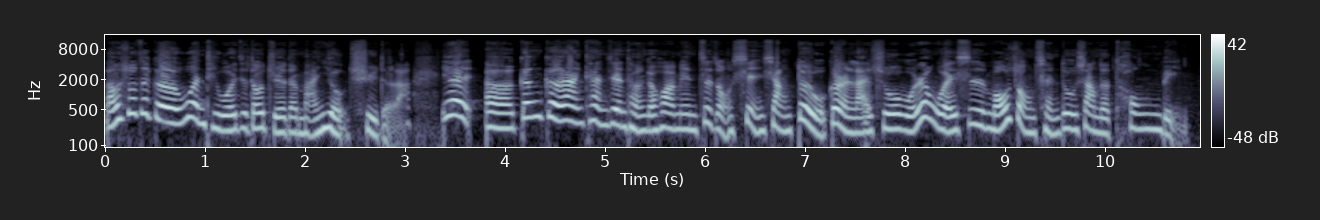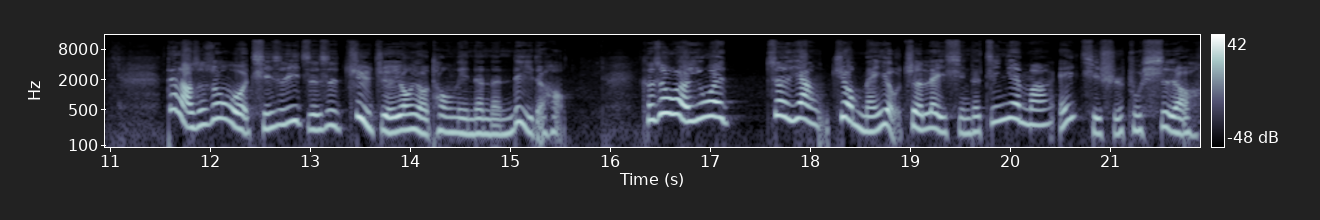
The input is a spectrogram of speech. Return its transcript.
老实说，这个问题我一直都觉得蛮有趣的啦。因为呃，跟个案看见同一个画面这种现象，对我个人来说，我认为是某种程度上的通灵。但老实说，我其实一直是拒绝拥有通灵的能力的齁。可是我有因为这样就没有这类型的经验吗？诶，其实不是哦。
